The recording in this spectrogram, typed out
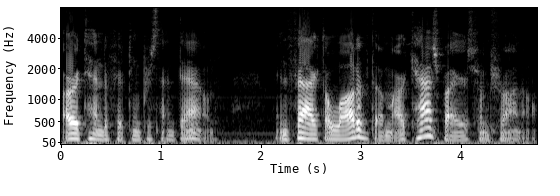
are 10 to 15% down. In fact, a lot of them are cash buyers from Toronto.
